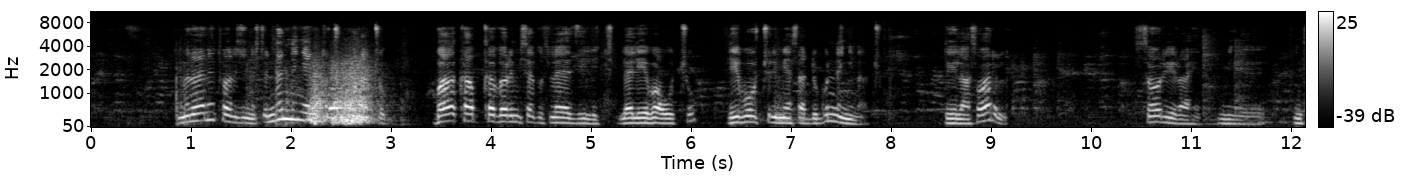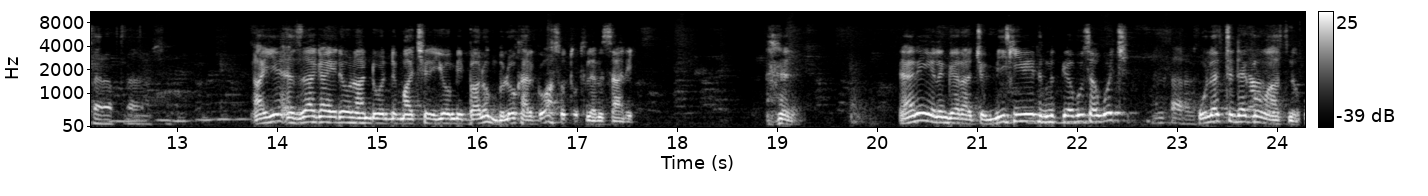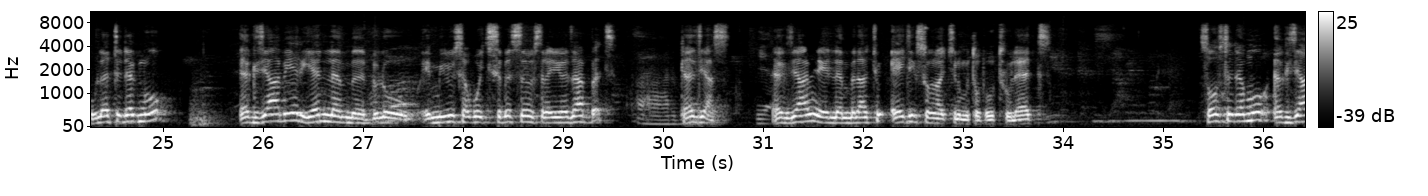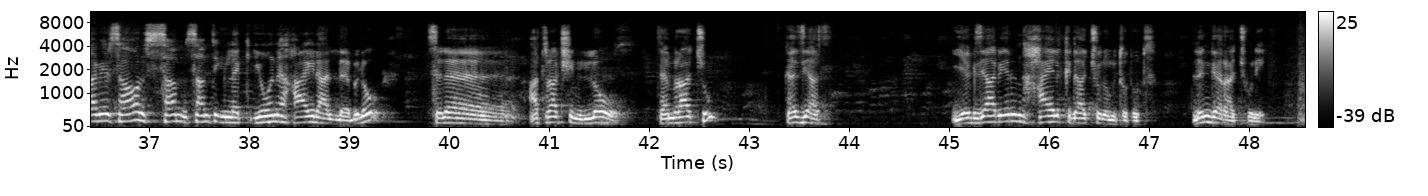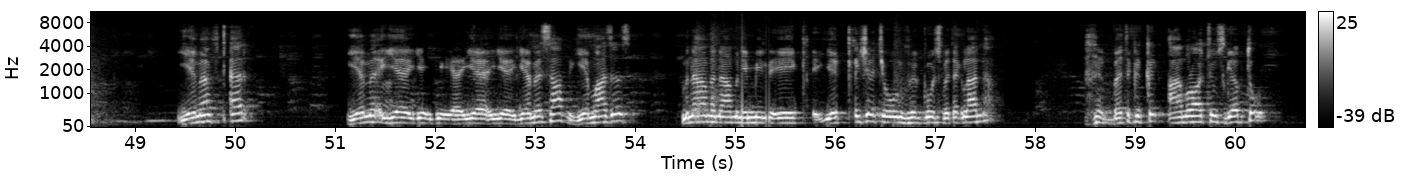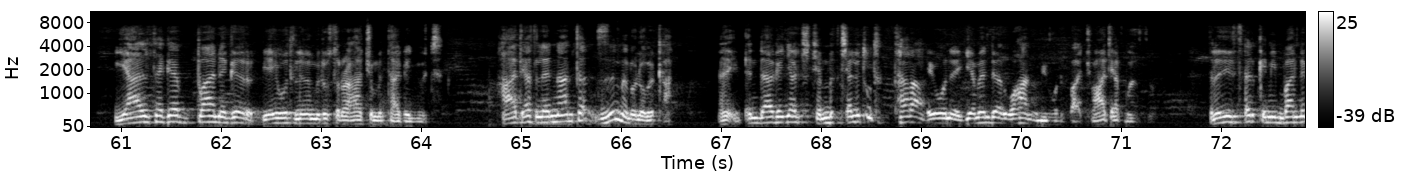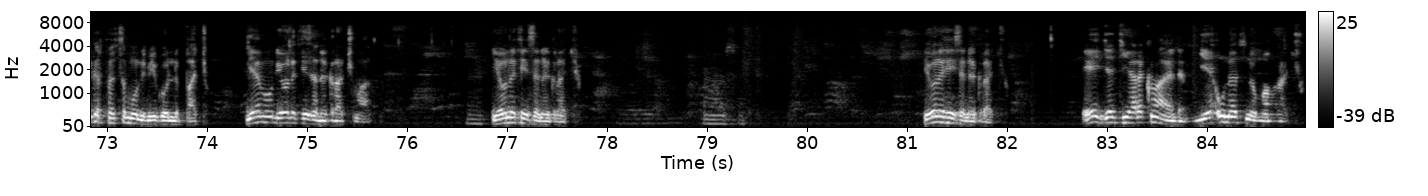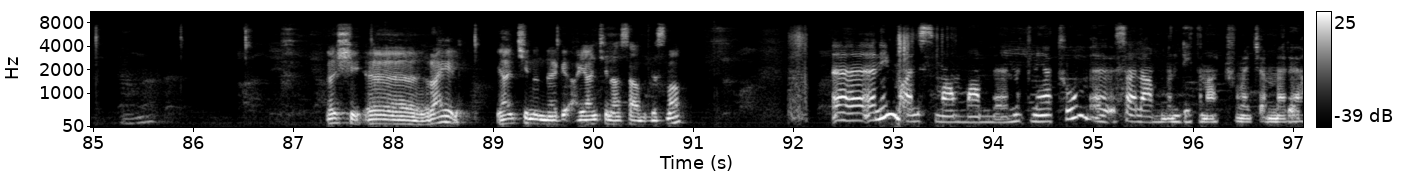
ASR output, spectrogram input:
ምን አይነቷ ልጅ ነች? እንደነኛ አይነቶች እኮ ናቸው በአካብ ከበር የሚሰጡት ለዚህ ልጅ ለሌባዎቹ ሌባዎቹን የሚያሳድጉ እነኝ ናቸው፣ ሌላ ሰው አይደለም። sorry ራሄል interrupt አየህ፣ እዛ ጋር ሄደውን አንድ ወንድማችን እየው የሚባለውን block አድርገው አስወጡት። ለምሳሌ እኔ ልንገራቸው፣ ሚኪ ቤት የምትገቡ ሰዎች ሁለት ደግሞ ማለት ነው ሁለት ደግሞ እግዚአብሔር የለም ብሎ የሚሉ ሰዎች ስብስብ ስለሚበዛበት ከዚያስ እግዚአብሔር የለም ብላችሁ ኤቲክስ ሆናችሁ ነው የምትወጡት። ሁለት ሶስት ደግሞ እግዚአብሔር ሳይሆን something like የሆነ ኃይል አለ ብሎ ስለ attraction law ተምራችሁ ከዚያስ የእግዚአብሔርን ኃይል ክዳችሁ ነው የምትወጡት። ልንገራችሁ እኔ የመፍጠር የመሳብ የማዘዝ ምናምን ምናምን የሚል የቅዠት የሆኑ ህጎች በጠቅላላ በትክክል አእምሯችሁ ውስጥ ገብቶ ያልተገባ ነገር የህይወት ልምምድ ውስጥ ራሳችሁ የምታገኙት ኃጢአት ለእናንተ ዝም ብሎ በቃ እንዳገኛችሁት የምትጨልጡት ተራ የሆነ የመንደር ውሃ ነው የሚሆንባቸው ኃጢአት ማለት ነው። ስለዚህ ጽድቅ የሚባል ነገር ፈጽሞ ነው የሚጎልባቸው። የእውነቴን ስነግራችሁ ማለት ነው። የእውነቴን ስነግራችሁ የእውነቴን ስነግራችሁ ይሄ ጀጅ እያደረክ ነው አይደለም፣ የእውነት ነው ማውራችሁ። እሺ ራሄል ያንቺን ሀሳብ እ፣ እኔም አልስማማም። ምክንያቱም ሰላም እንዴት ናችሁ? መጀመሪያ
